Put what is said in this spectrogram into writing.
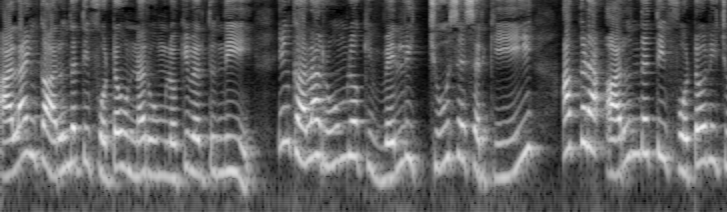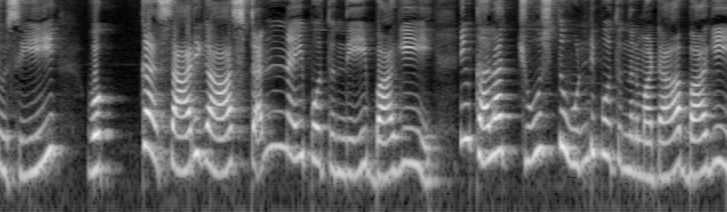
అలా ఇంకా అరుంధతి ఫోటో ఉన్న రూమ్లోకి వెళ్తుంది. ఇంకా అలా రూమ్లోకి వెళ్ళి చూసేసరికి అక్కడ అరుంధతి ఫోటోని చూసి ఒక్కసారిగా స్టన్ అయిపోతుంది బాగి. ఇంకా అలా చూస్తూ ఉండిపోతుందనమాట బాగి.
